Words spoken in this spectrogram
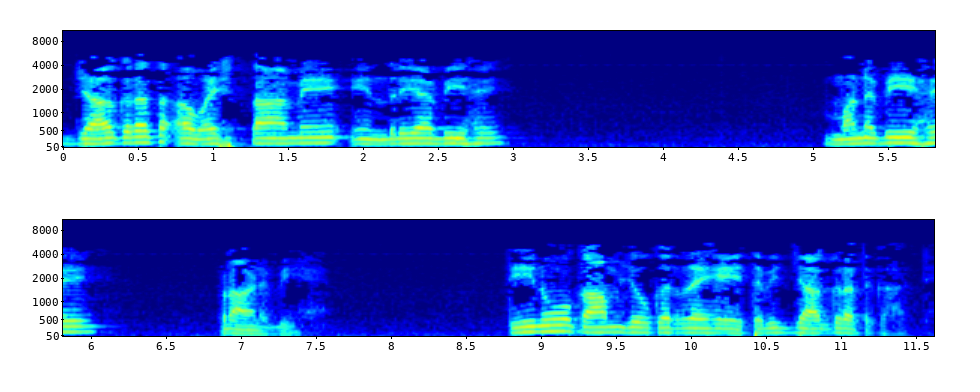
जागृत अवस्था में इंद्रिय भी है, मन भी है, प्राण भी है। तीनों काम जो कर रहे हैं, तभी जागृत कहते।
